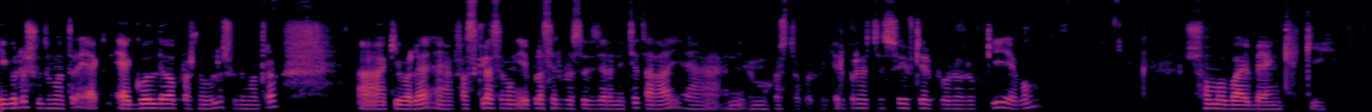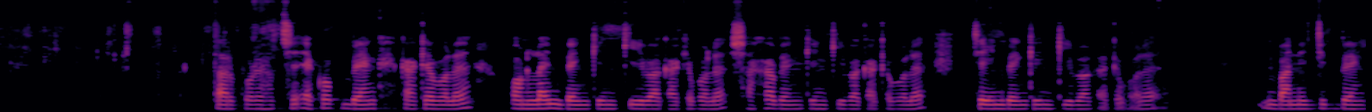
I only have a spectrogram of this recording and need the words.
এইগুলো শুধুমাত্র এক এক গোল দেওয়া প্রশ্নগুলো শুধুমাত্র কি বলে ফার্স্ট ক্লাস এবং এ প্লাসের প্রস্তুতি যারা নিচ্ছে, তারাই মুখস্থ করবে। এরপরে হচ্ছে সুইফটের পুনরূপ কি এবং সমবায় ব্যাংক কি? তারপরে হচ্ছে একক ব্যাংক কাকে বলে? অনলাইন ব্যাংকিং কি বা কাকে বলে? শাখা ব্যাংকিং কি বা কাকে বলে? চেইন ব্যাংকিং কি বা কাকে বলে? বাণিজ্যিক ব্যাংক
